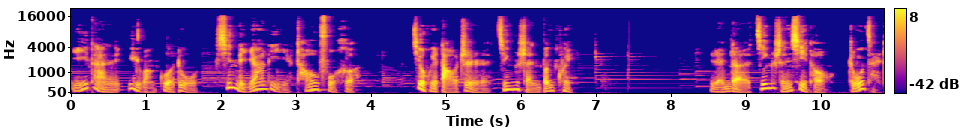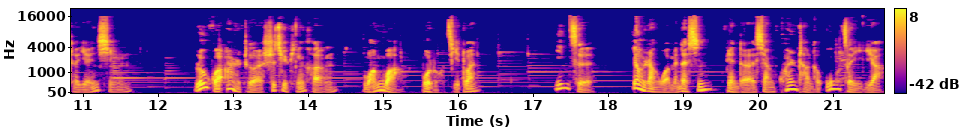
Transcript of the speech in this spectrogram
一旦欲望过度，心理压力超负荷，就会导致精神崩溃。人的精神系统主宰着言行，如果二者失去平衡，往往步入极端。因此，要让我们的心变得像宽敞的屋子一样，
